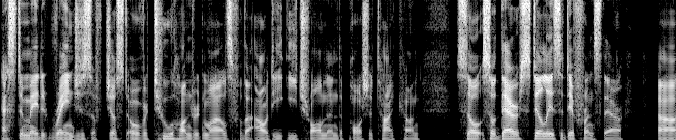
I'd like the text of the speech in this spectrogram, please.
estimated ranges of just over 200 miles for the Audi e-tron and the Porsche Taycan. So, so there still is a difference there. Uh,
